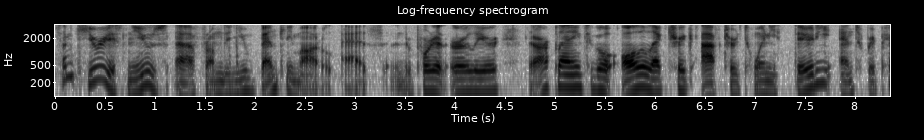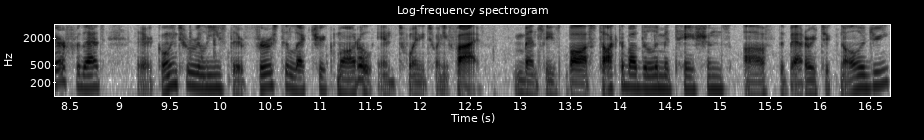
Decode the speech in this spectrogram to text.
Some curious news uh, from the new Bentley model. As reported earlier, they are planning to go all electric after 2030, and to prepare for that, they are going to release their first electric model in 2025. Bentley's boss talked about the limitations of the battery technology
